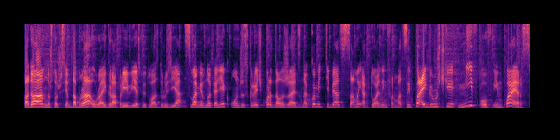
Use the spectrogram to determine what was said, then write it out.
Та-дам! Ну что ж, всем добра, ура, игра приветствует вас, друзья! С вами вновь Олег, он же Scratch, продолжает знакомить тебя с самой актуальной информацией по игрушечке Myth of Empires.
